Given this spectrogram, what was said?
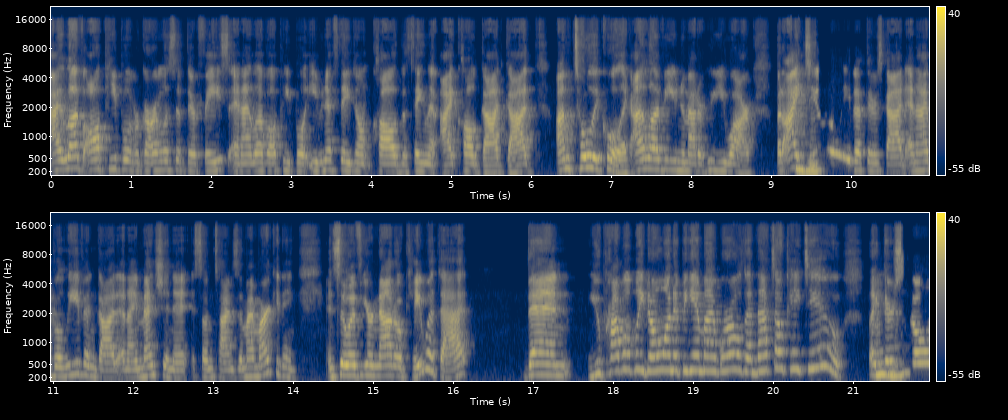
I love all people regardless of their face. And I love all people, even if they don't call the thing that I call God, God. I'm totally cool. Like I love you no matter who you are. But I mm-hmm. do believe that there's God and I believe in God and I mention it sometimes in my marketing. And so if you're not okay with that, then you probably don't want to be in my world and that's okay too like mm-hmm. there's so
